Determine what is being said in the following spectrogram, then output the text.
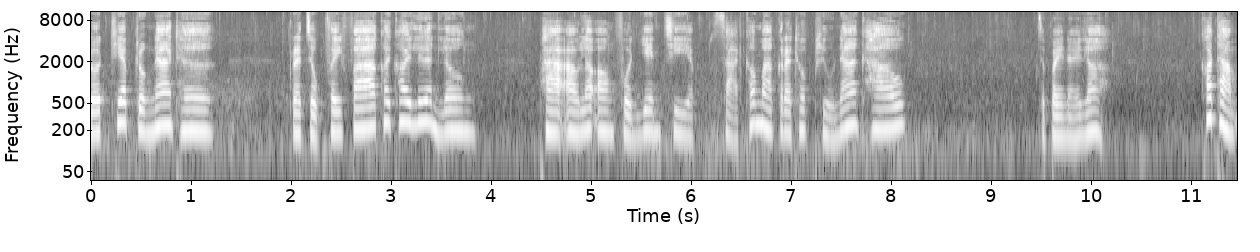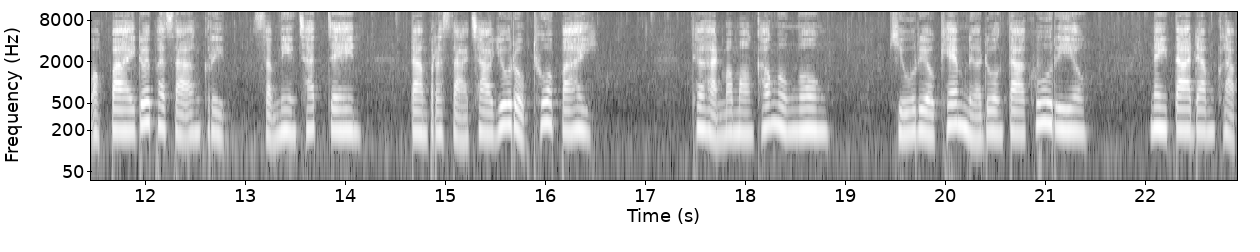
รถเทียบตรงหน้าเธอ กระจกไฟฟ้าค่อยๆเลื่อนลง พาเอาละอองฝนเย็นเฉียบ สาดเข้ามากระทบผิวหน้าเขา จะไปไหนล่ะ เขาถามออกไปด้วยภาษาอังกฤษ สำเนียงชัดเจน ตามประษาชาวยุโรปทั่วไป เธอหันมามองเขางงๆ คิ้วเรียวเข้มเหนือดวงตาคู่เรียว ในตาดำคลับ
